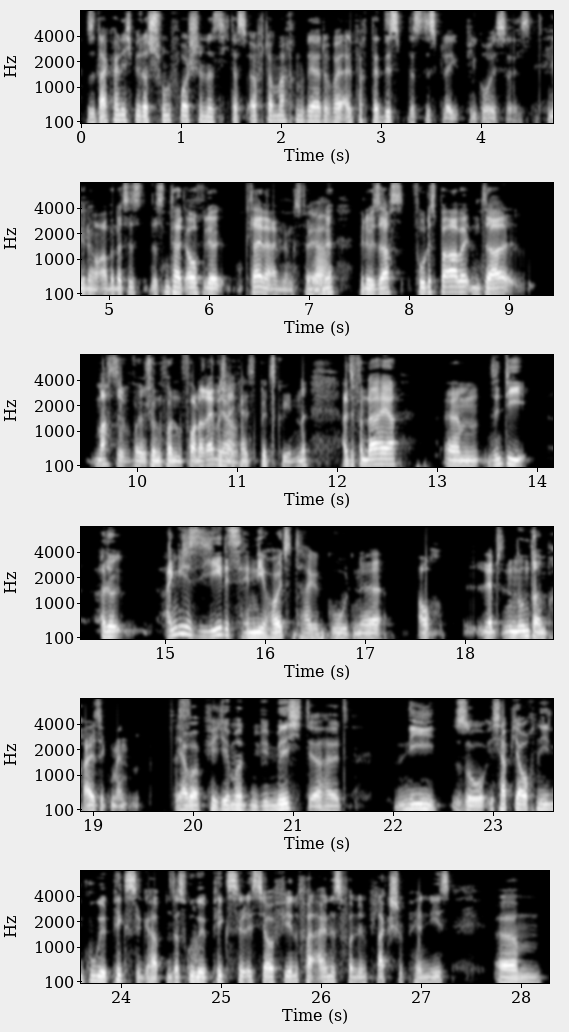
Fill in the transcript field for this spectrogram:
Also da kann ich mir das schon vorstellen, dass ich das öfter machen werde, weil einfach der Dis das Display viel größer ist. Genau, aber das ist, das sind halt auch wieder kleine Anwendungsfälle, Ja. ne? Wenn du sagst, Fotos bearbeiten, da machst du schon von vornherein wahrscheinlich Ja. kein Splitscreen, ne? Also von daher ähm, sind die, also eigentlich ist jedes Handy heutzutage gut, ne? Auch selbst in unteren Preissegmenten. Das- ja, aber für jemanden wie mich, der halt nie so, ich habe ja auch nie einen Google Pixel gehabt und das Google Pixel ist ja auf jeden Fall eines von den Flagship-Handys, ähm,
